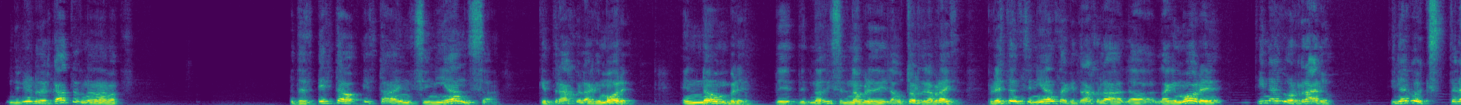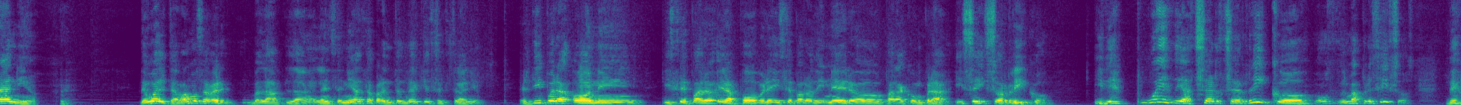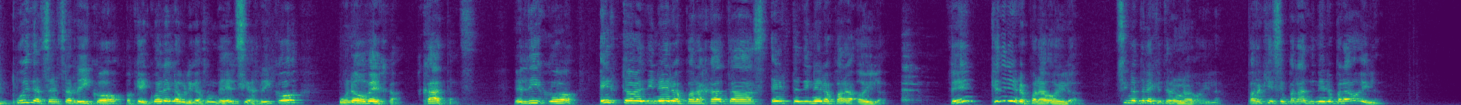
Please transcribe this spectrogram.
Un dinero de cáter nada más. Entonces esta, esta enseñanza que trajo la Gemore en nombre, de, no dice el nombre del autor de la Braisa, pero esta enseñanza que trajo la, la, la Gemore tiene algo raro, tiene algo extraño. De vuelta, vamos a ver la, enseñanza para entender que es extraño. El tipo era Oni y separó, era pobre y separó dinero para comprar y se hizo rico. Y después de hacerse rico, vamos a ser más precisos, después de hacerse rico, ok, ¿cuál es la obligación de él si es rico? Una oveja, jatas. Él dijo, esto es dinero para jatas, este dinero es para oila. ¿Sí? ¿Qué dinero es para oila? Si no tenés que tener una oila. ¿Para qué separar dinero para oila?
